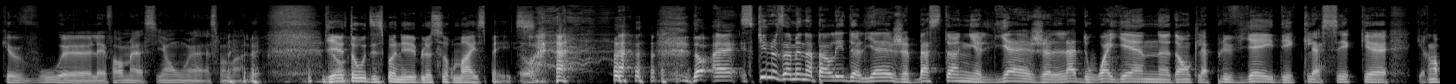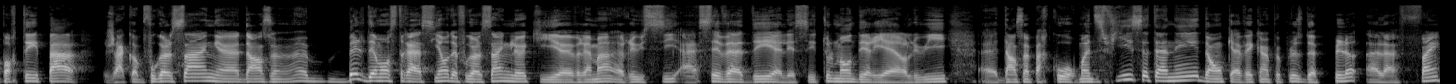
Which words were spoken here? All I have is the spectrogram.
que vous euh, l'information à ce moment-là. Bientôt disponible sur MySpace. donc, euh, ce qui nous amène à parler de Liège, Bastogne, Liège, la doyenne, donc la plus vieille des classiques, euh, qui est remportée par Jacob Fugelsang euh, dans une belle démonstration de Fugelsang là, qui a vraiment réussi à s'évader, à laisser tout le monde derrière lui euh, dans un parcours modifié cette année, donc avec un peu plus de plat à la fin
